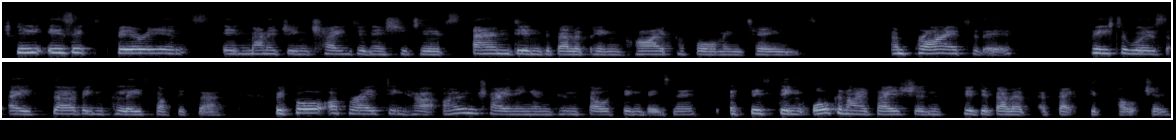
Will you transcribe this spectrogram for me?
She is experienced in managing change initiatives and in developing high performing teams. And prior to this, Peta was a serving police officer before operating her own training and consulting business, assisting organisations to develop effective cultures.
